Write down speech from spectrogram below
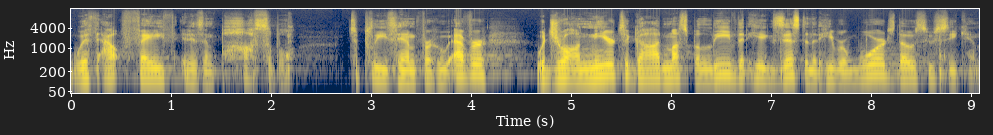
Without faith, it is impossible to please Him. For whoever would draw near to God must believe that He exists and that He rewards those who seek Him.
